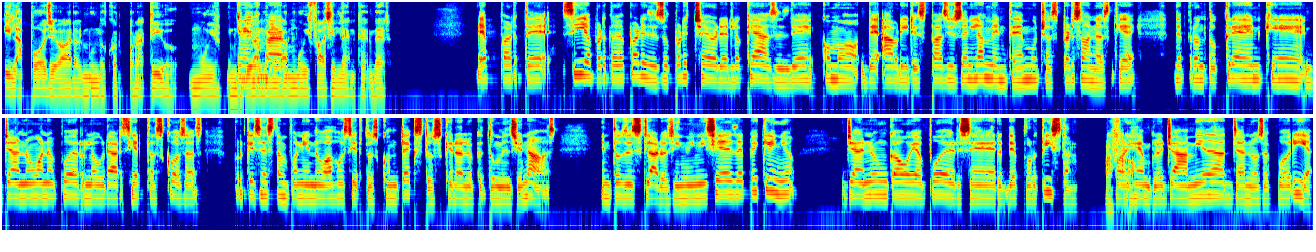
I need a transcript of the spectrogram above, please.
y la puedo llevar al mundo corporativo muy, de una manera muy fácil de entender. Y aparte, sí, aparte me parece súper chévere lo que haces de como de abrir espacios en la mente de muchas personas que de pronto creen que ya no van a poder lograr ciertas cosas porque se están poniendo bajo ciertos contextos, que era lo que tú mencionabas. Entonces, claro, si no inicié desde pequeño, ya nunca voy a poder ser deportista. Por ejemplo, ya a mi edad ya no se podría.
